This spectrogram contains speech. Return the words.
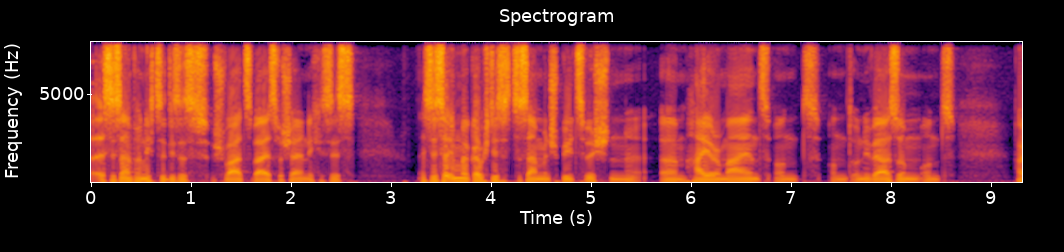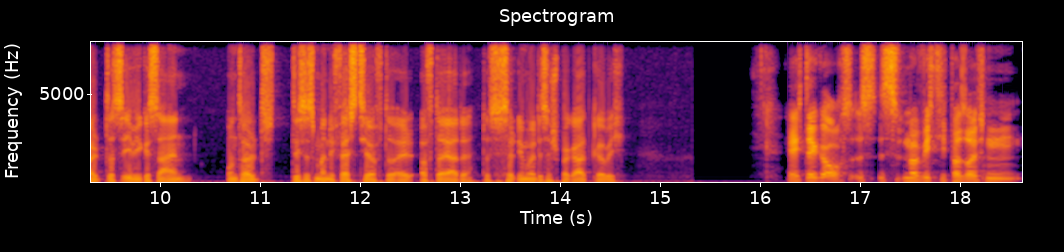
es ist einfach nicht so dieses Schwarz-Weiß wahrscheinlich. Es ist es ist ja immer, glaube ich, dieses Zusammenspiel zwischen ähm, Higher Mind und, und Universum und halt das ewige Sein und halt dieses Manifest hier auf der, auf der Erde. Das ist halt immer dieser Spagat, glaube ich. Ja, ich denke auch, es ist immer wichtig bei solchen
